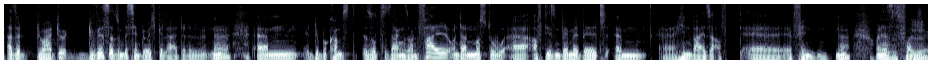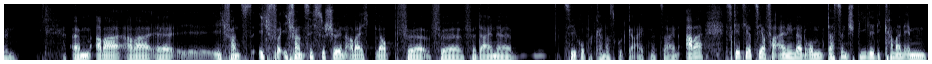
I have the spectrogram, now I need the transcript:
also du, du, du wirst da so ein bisschen durchgeleitet. Ne? Ähm, du bekommst sozusagen so einen Fall und dann musst du äh, auf diesem Wimmelbild ähm, äh, Hinweise auf, äh, finden. Ne? Und das ist voll Mhm. schön. Ähm, aber aber äh, ich fand's ich, ich fand's nicht so schön, aber ich glaube für für für deine Zielgruppe kann das gut geeignet sein. Aber es geht jetzt ja vor allen Dingen darum, das sind Spiele, die kann man im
